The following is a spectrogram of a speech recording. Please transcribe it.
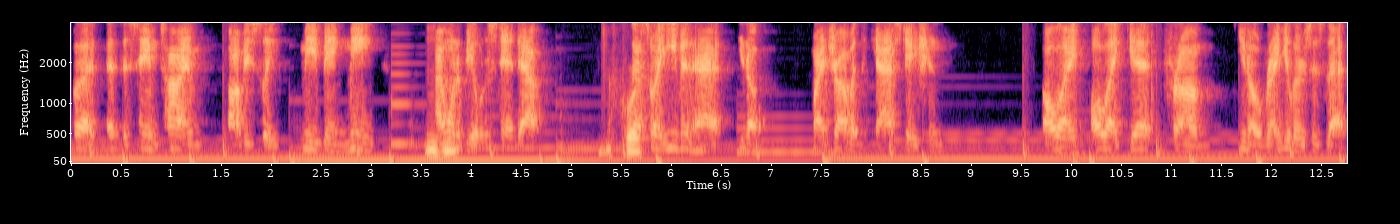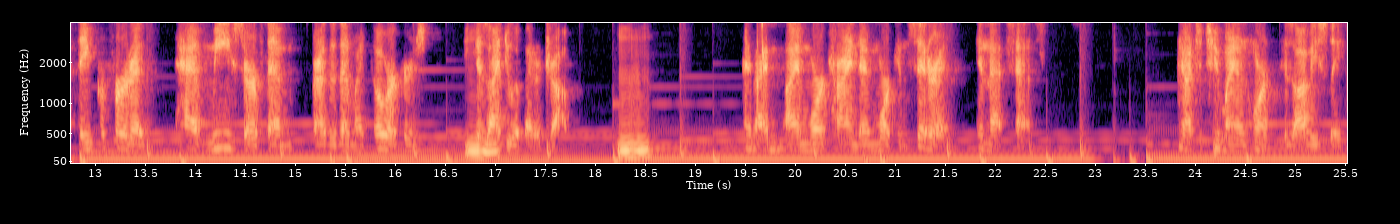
but at the same time, obviously, me being me, I want to be able to stand out. Mm-hmm. Of course. That's why even at you know my job at the gas station, all I all I get from you know regulars is that they prefer to have me serve them rather than my coworkers because I do a better job hmm and I'm I'm more kind, I'm more considerate in that sense. Not to toot my own horn because obviously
